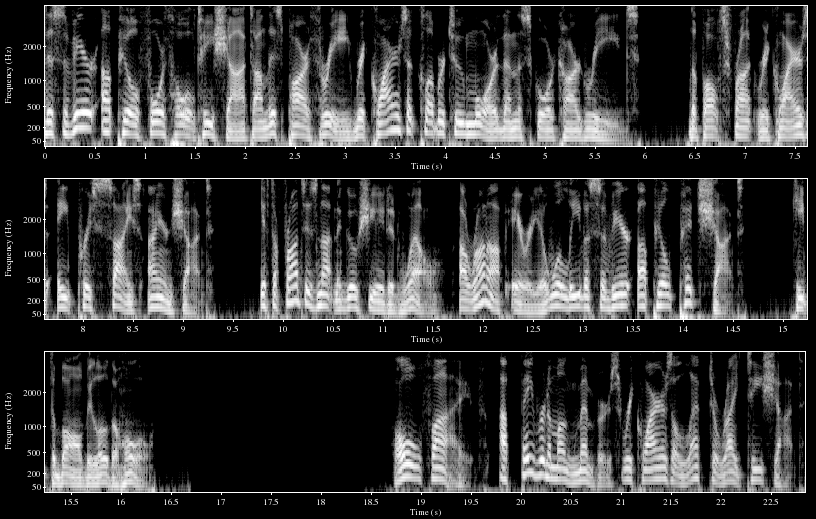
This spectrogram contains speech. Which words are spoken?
The severe uphill fourth hole tee shot on this par 3 requires a club or two more than the scorecard reads. The false front requires a precise iron shot. If the front is not negotiated well, a runoff area will leave a severe uphill pitch shot. Keep the ball below the hole. Hole 5, a favorite among members, requires a left to right tee shot.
